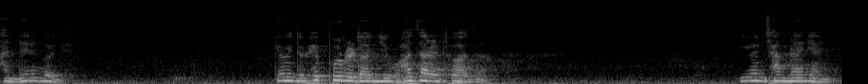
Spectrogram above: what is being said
안 되는 거지. 여기도 횃불을 던지고 화살을 쏘아서 이건 장난이 아니에요.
